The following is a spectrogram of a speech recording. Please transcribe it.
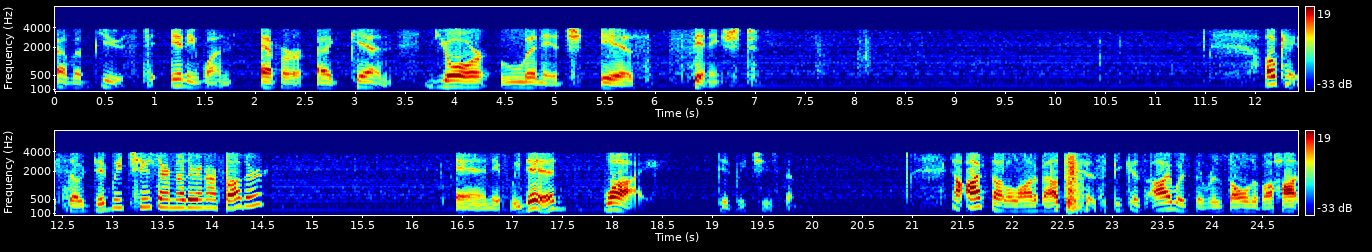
of abuse to anyone ever again. Your lineage is finished. Okay, so did we choose our mother and our father? And if we did, why did we choose them? Now, I've thought a lot about this because I was the result of a hot,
